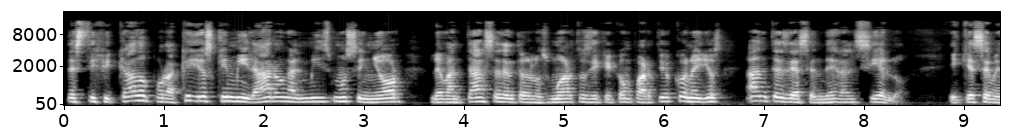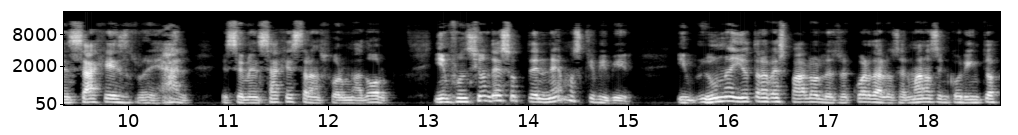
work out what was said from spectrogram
testificado por aquellos que miraron al mismo Señor levantarse de entre los muertos y que compartió con ellos antes de ascender al cielo. Y que ese mensaje es real, ese mensaje es transformador, y en función de eso tenemos que vivir. Y una y otra vez Pablo les recuerda a los hermanos en Corinto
